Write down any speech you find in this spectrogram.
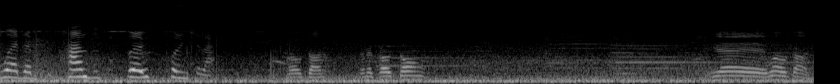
where the hands are both pointed at. Well done. Gonna go dong. Yeah, well done.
